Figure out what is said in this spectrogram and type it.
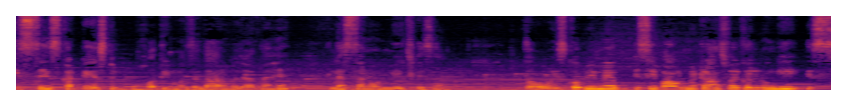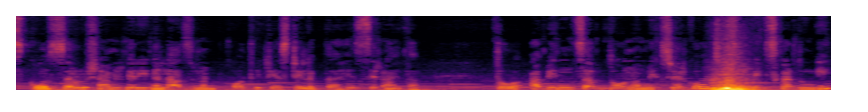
इससे इसका टेस्ट बहुत ही मज़ेदार हो जाता है लहसन और मिर्च के साथ। तो इसको भी मैं इसी बाउल में ट्रांसफ़र कर लूँगी। इसको ज़रूर शामिल करिएगा। लाजमन, बहुत ही टेस्टी लगता है इससे रायता। तो अब इन सब दोनों मिक्सचर को अच्छे से मिक्स कर दूँगी।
